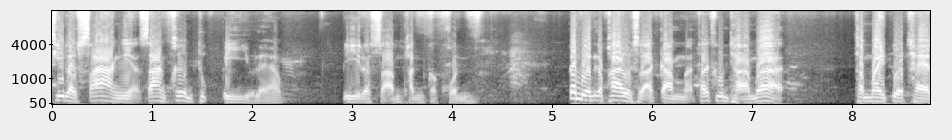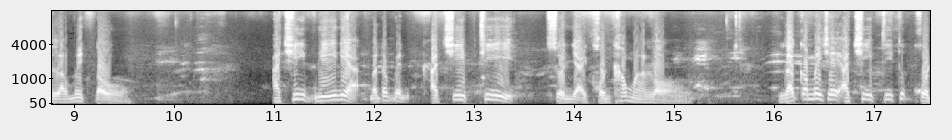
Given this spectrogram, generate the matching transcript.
ที่เราสร้างเนี่ยสร้างเพิ่มทุกปีอยู่แล้ว ปีละสามพันกว่าคน ก็เหมือนกับภาคอุตสาหกรรมอะถ้าคุณถามว่าทำไมตัวแทนเราไม่โต อาชีพนี้เนี่ยมันต้องเป็นอาชีพที่ส่วนใหญ่คนเข้ามาลอง แล้วก็ไม่ใช่อาชีพที่ทุกคน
